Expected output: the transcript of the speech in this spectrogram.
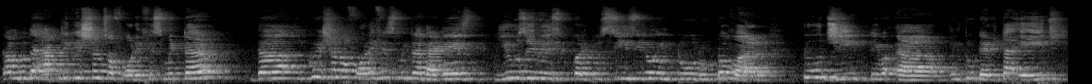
come to the applications of orifice meter. The equation of orifice meter that is u0 is equal to c0 into root over 2g uh, into delta h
